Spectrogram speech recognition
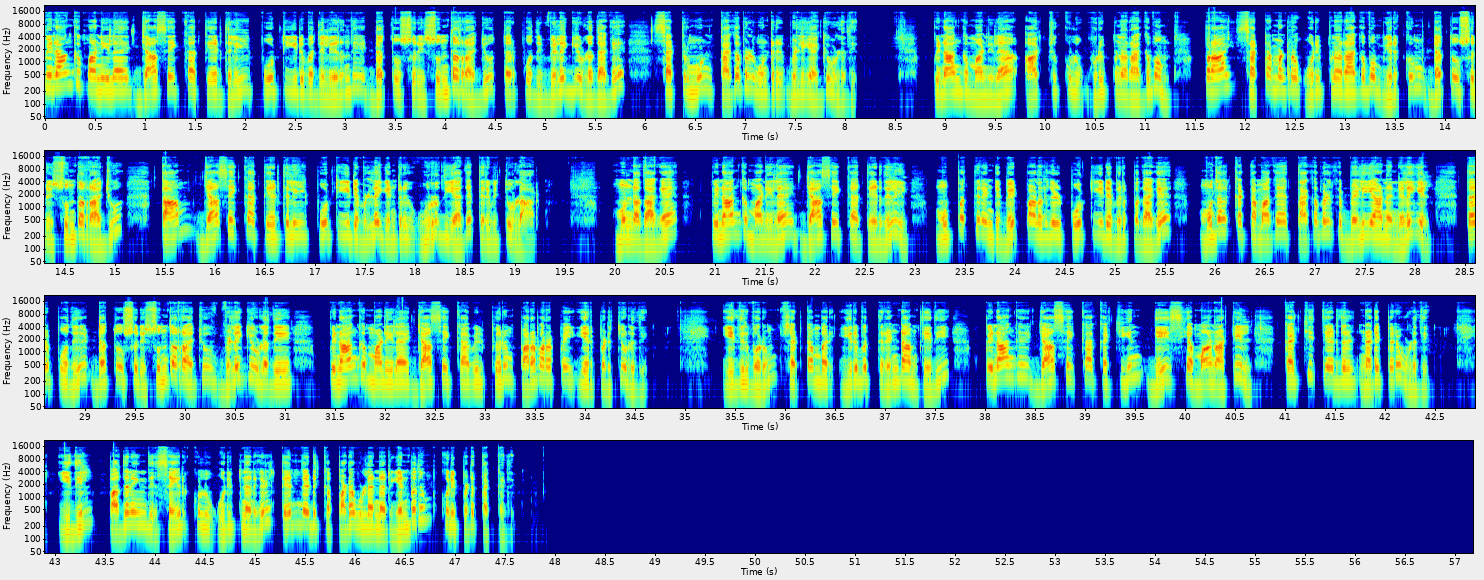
பினாங்கு மாநில ஜாசைக்கா தேர்தலில் போட்டியிடுவதிலிருந்து டத்தோஸ்ரீ சுந்தர்ராஜு தற்போது விலகியுள்ளதாக சற்று முன் தகவல் ஒன்று வெளியாகியுள்ளது. பினாங்கு மாநில ஆட்சிக்குழு உறுப்பினராகவும் பிராய் சட்டமன்ற உறுப்பினராகவும் இருக்கும் டத்தோஸ்ரீ சுந்தர்ராஜு தாம் ஜாசைக்கா தேர்தலில் போட்டியிடவில்லை என்று உறுதியாக தெரிவித்துள்ளார். முன்னதாக பினாங்கு மாநில ஜாசைக்கா தேர்தலில் முப்பத்தி ரெண்டு வேட்பாளர்கள் போட்டியிடவிருப்பதாக முதல் கட்டமாக தகவல்கள் வெளியான நிலையில் தற்போது டத்தோசுரி சுந்தர்ராஜு விலகியுள்ளது. பினாங்கு மாநில ஜாசைக்காவில் பெரும் பரபரப்பை ஏற்படுத்தியுள்ளது. எதிர்வரும் செப்டம்பர் இருபத்தி ரெண்டாம் தேதி பினாங்கு ஜாசைக்கா கட்சியின் தேசிய மாநாட்டில் கட்சி தேர்தல் நடைபெற உள்ளது. இதில் பதினைந்து செயற்குழு உறுப்பினர்கள் தேர்ந்தெடுக்கப்பட உள்ளனர் என்பதும் குறிப்பிடத்தக்கது.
